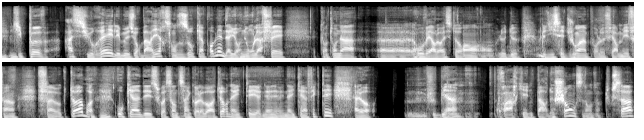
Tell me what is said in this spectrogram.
mhm. qui peuvent assurer les mesures barrières sans aucun problème. D'ailleurs, nous on l'a fait quand on a euh, rouvert le restaurant le, 2, le 17 juin pour le fermer fin, fin octobre. Mhm. Aucun des 65 collaborateurs n'a été, n'a été infecté. Alors, je veux bien croire qu'il y a une part de chance dans, tout ça,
